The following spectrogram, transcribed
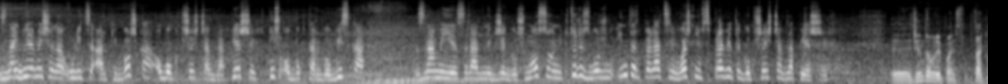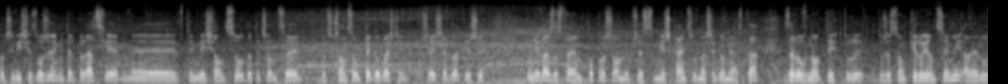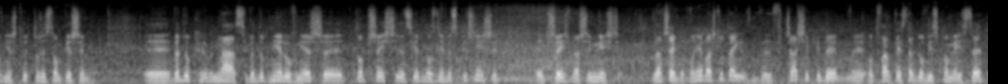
Znajdujemy się na ulicy Arki Bożka, obok przejścia dla pieszych, tuż obok targowiska. Z nami jest radny Grzegorz Mosoń, który złożył interpelację właśnie w sprawie tego przejścia dla pieszych. E, Dzień dobry Państwu. Tak, oczywiście. Złożyłem interpelację e, w tym miesiącu dotyczące, dotyczącą tego właśnie przejścia dla pieszych, ponieważ zostałem poproszony przez mieszkańców naszego miasta, zarówno tych, którzy, którzy są kierującymi, ale również tych, którzy są pieszymi. E, Według nas, według mnie również, e, to przejście jest jedno z niebezpieczniejszych e, przejść w naszym mieście. Dlaczego? Ponieważ tutaj w, czasie, kiedy otwarte jest targowisko miejsce,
